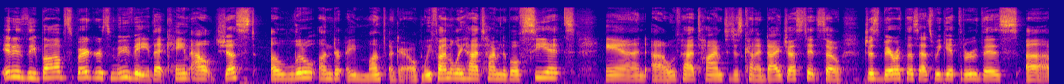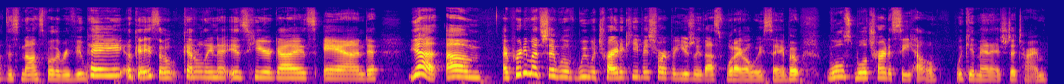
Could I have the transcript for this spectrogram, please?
It is the Bob's Burgers movie that came out just a little under a month ago. We finally had time to both see it and uh, we've had time to just kind of digest it. So just bear with us as we get through this uh, this non-spoiler review. Hey, okay, so Carolina is here, guys, and yeah, um, I pretty much said we'll, we would try to keep it short, but usually that's what I always say. But we'll we'll try to see how we can manage the time.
